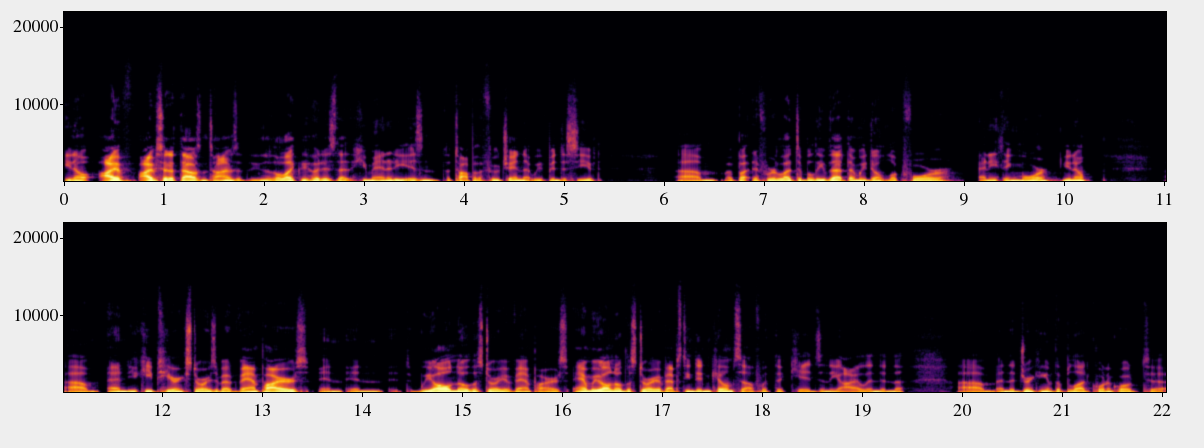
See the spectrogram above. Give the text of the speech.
you know, I've I've said a thousand times that you know, the likelihood is that humanity isn't the top of the food chain, that we've been deceived. Um, but if we're led to believe that, then we don't look for anything more, you know. Um, and you keep hearing stories about vampires. In in we all know the story of vampires, and we all know the story of Epstein didn't kill himself with the kids in the island and the um, and the drinking of the blood, quote unquote, uh,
